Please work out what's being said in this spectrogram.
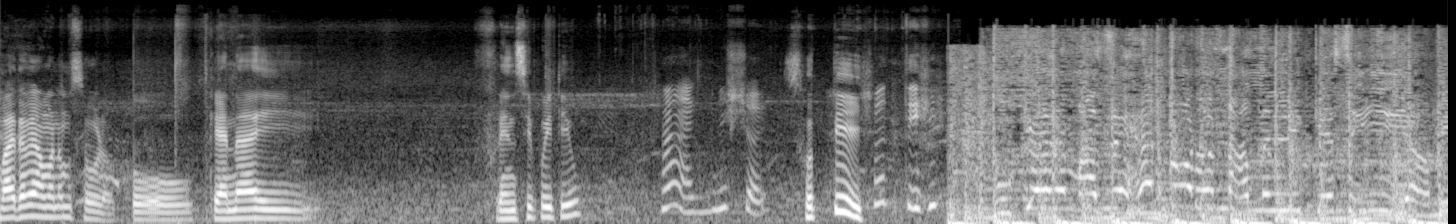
বাই দ্য আমার নাম সৌরভ। তো can I friendship with you হ্যাঁ, সত্যি? আমি।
